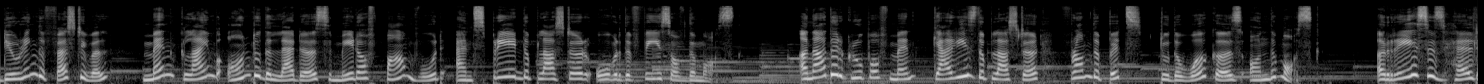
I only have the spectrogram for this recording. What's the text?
During the festival, men climb onto the ladders made of palm wood and sprayed the plaster over the face of the mosque. Another group of men carries the plaster from the pits to the workers on the mosque. A race is held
